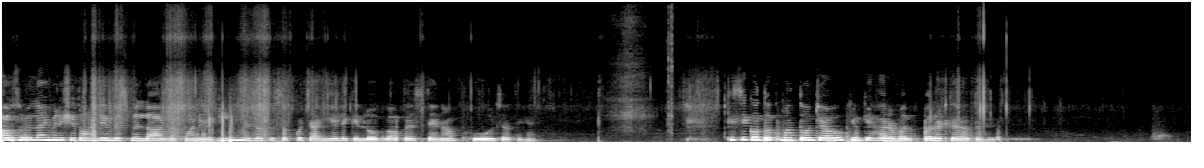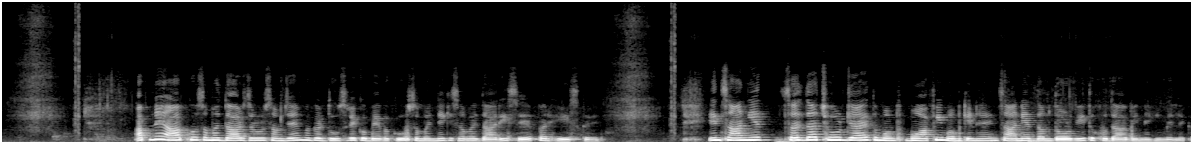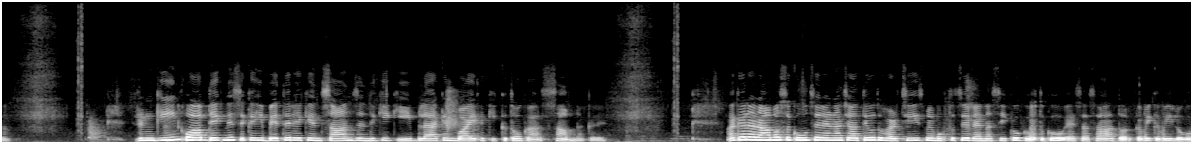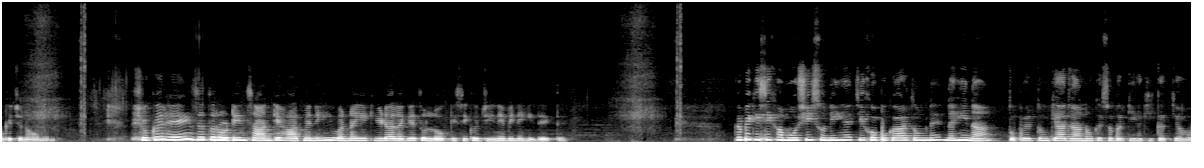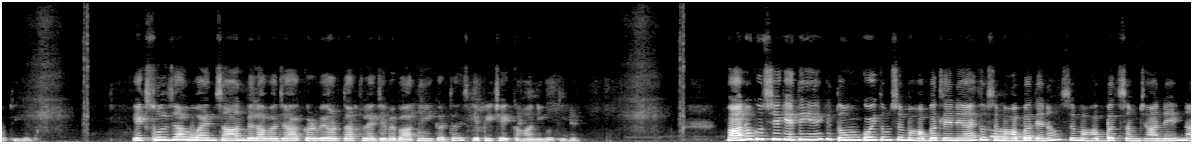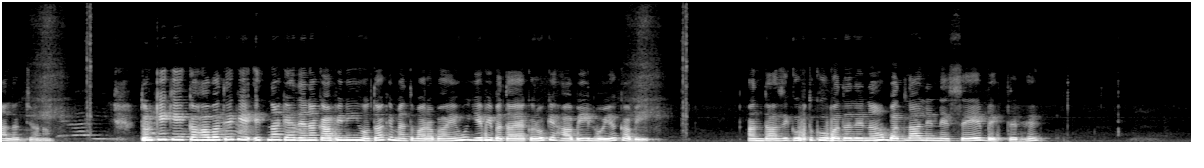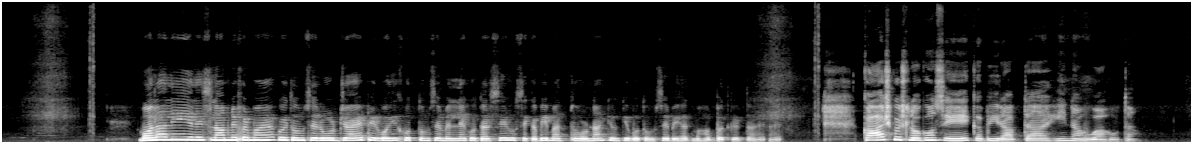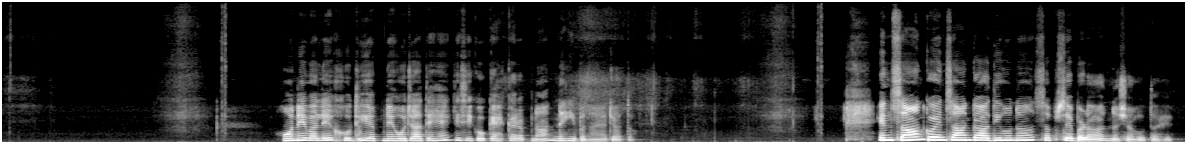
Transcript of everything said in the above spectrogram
अउज़ुबिल्लिमिनश्शैतानिर्रजीम बिस्मिल्लाहिर्रहमानिर्रहीम। इज़्ज़त तो सबको चाहिए, लेकिन लोग वापस देना भूल जाते हैं। किसी को दुख मत पहुंचाओ, क्योंकि हर अमल पलट कर आता है। अपने आप को समझदार ज़रूर समझें, मगर दूसरे को बेवकूफ़ समझने की समझदारी से परहेज़ करें। इंसानियत सजदा छूट जाए तो मुआफ़ी मुमकिन है। इंसानियत दम तोड़ गई तो खुदा भी नहीं मिलेगा। रंगीन ख्वाब देखने से कहीं बेहतर है कि इंसान ज़िंदगी की ब्लैक एंड वाइट हकीकतों का सामना करे। अगर आराम और सुकून से रहना चाहते हो तो हर चीज़ में मुख्तर रहना सीखो गुफ्तु एहसास और कभी कभी लोगों के चुनाव में। शुक्र है, इज़्ज़त और रोटी इंसान के हाथ में नहीं, वरना ये कीड़ा लगे तो लोग किसी को जीने भी नहीं देते। कभी किसी खामोशी सुनी है, चीखो पुकार तुमने? नहीं ना तो फिर तुम क्या जानो कि सब्र की हकीकत क्या होती है। एक सुलझा हुआ इंसान बिला वजह कड़वे और तख लहजे में बात नहीं करता, इसके पीछे एक कहानी होती है। बानो कुछ ये कहती हैं कि तुम, कोई तुमसे मोहब्बत लेने आए तो उससे मोहब्बत देना उससे मोहब्बत समझाने ना लग जाना। तुर्की की एक कहावत है कि इतना कह देना काफ़ी नहीं होता कि मैं तुम्हारा भाई हूँ, ये भी बताया करो कि हाबील हो या कबील। अंदाजी गुफ्तगु बदल लेना, बदला लेने से बेहतर है। मौला अली इस्लाम ने फरमाया, कोई तुमसे रूठ जाए, फिर वही खुद तुमसे मिलने को तरसे, उसे कभी मत छोड़ना, क्योंकि वो तुमसे बेहद मोहब्बत करता है। काश कुछ लोगों से कभी रबता ही ना हुआ होता। होने वाले खुद ही अपने हो जाते हैं, किसी को कहकर अपना नहीं बनाया जाता। इंसान को इंसान का आदि होना सबसे बड़ा नशा होता है।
